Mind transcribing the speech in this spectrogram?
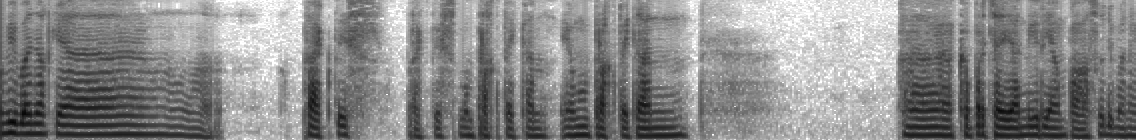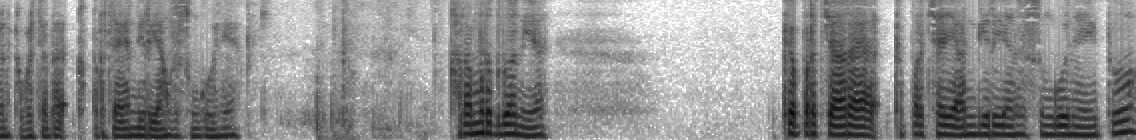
lebih banyak yang praktis praktis mempraktekkan yang mempraktekkan uh, kepercayaan diri yang palsu dibandingkan kepercayaan kepercayaan diri yang sesungguhnya. Karena menurut gue nih ya kepercayaan kepercayaan diri yang sesungguhnya itu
